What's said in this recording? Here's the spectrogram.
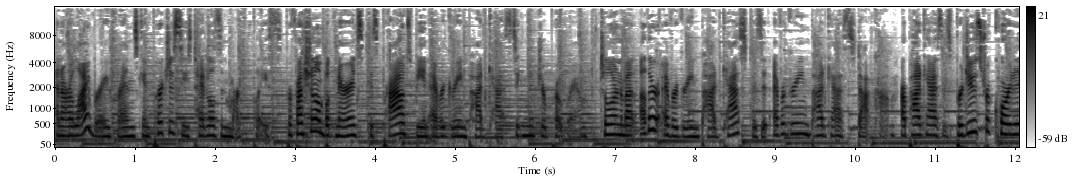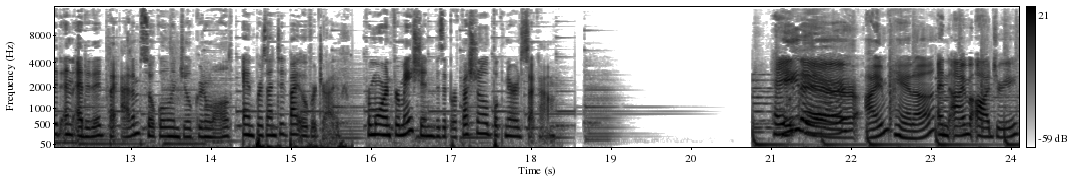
and our library friends can purchase these titles in Marketplace. Professional Book Nerds is proud to be an Evergreen Podcast signature program. To learn about other Evergreen podcasts, visit evergreenpodcasts.com. Our podcast is produced, recorded, and edited by Adam Sokol and Jill Grunewald and presented by Overdrive. Drive. For more information, visit professionalbooknerds.com. Hey, hey there! I'm Hannah. And I'm Audrey.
